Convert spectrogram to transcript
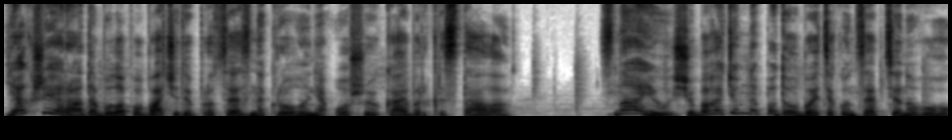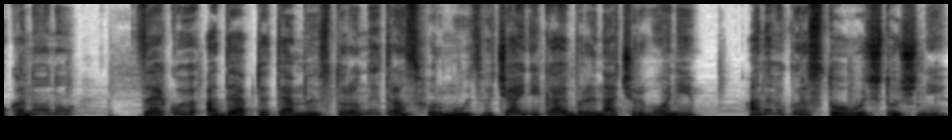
Як же я рада була побачити процес знекровлення Ошою Кайбер Кристала. Знаю, що багатьом не подобається концепція нового канону, за якою адепти темної сторони трансформують звичайні кайбери на червоні, а не використовують штучні.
